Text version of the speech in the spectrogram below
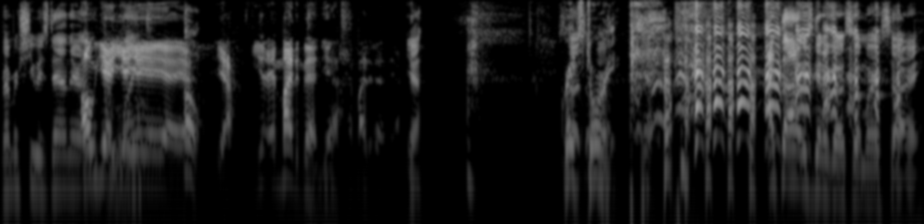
Remember she was down there? Oh yeah, from yeah, yeah, Lights? yeah, yeah, yeah. Oh. yeah. Yeah, It might have been. Yeah, it might have been. Yeah. Yeah. Great Sorry, story. I thought I was going to go somewhere. Sorry.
